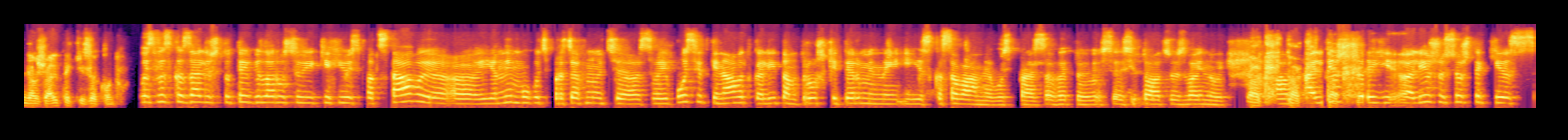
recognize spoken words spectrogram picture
на жаль такі закон Вось вы сказали что ты беларусы у якіх ёсць подставы яны могуць працягнуць свои посведкі нават калі там трошки тэрміны і скасаваны вось праз гэтую сітуацыю з вайной так, так, але так. ж, але ж усё ж таки с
